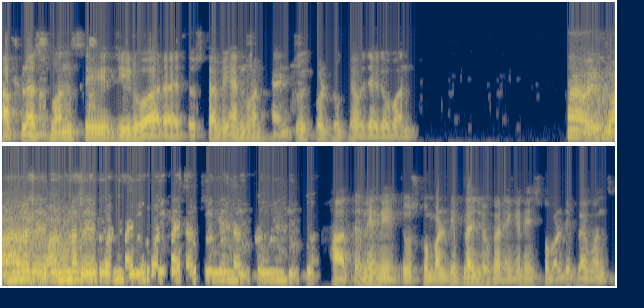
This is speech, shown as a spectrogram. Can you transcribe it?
अब प्लस वन से ज़ीरो आ रहा है तो उसका भी N one N two equal to क्या हो जाएगा वन हाँ तो हाँ तो नहीं नहीं तो उसको मल्टीप्लाई जो करेंगे ना इसको मल्टीप्लाई वन से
